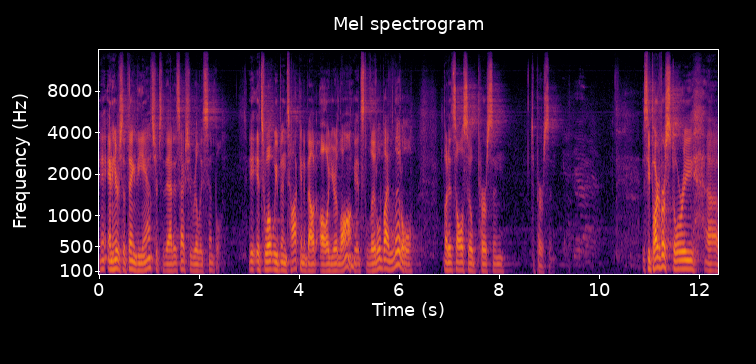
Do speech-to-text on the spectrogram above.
And here's the thing the answer to that is actually really simple it's what we've been talking about all year long. It's little by little, but it's also person to person. See, part of our story uh,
